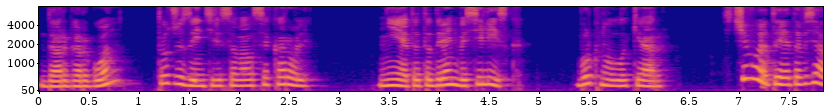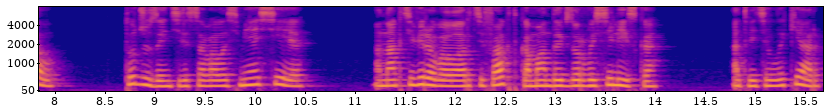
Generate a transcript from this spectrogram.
«Дар Гаргон?» Тут же заинтересовался король. «Нет, это дрянь Василиск», — буркнул Лакиар. «С чего ты это взял?» Тут же заинтересовалась Миосея. Она активировала артефакт командой «Взор Василиска», — ответил Лакиар.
